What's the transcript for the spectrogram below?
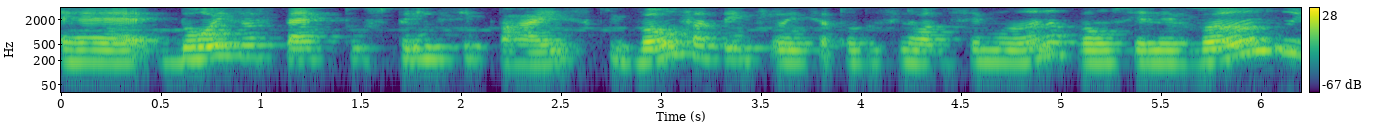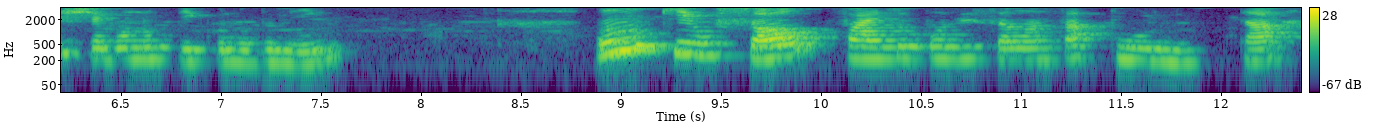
é, dois aspectos principais que vão fazer influência todo final de semana, vão se elevando e chegam no pico no domingo. Um que o Sol faz oposição a Saturno, tá?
